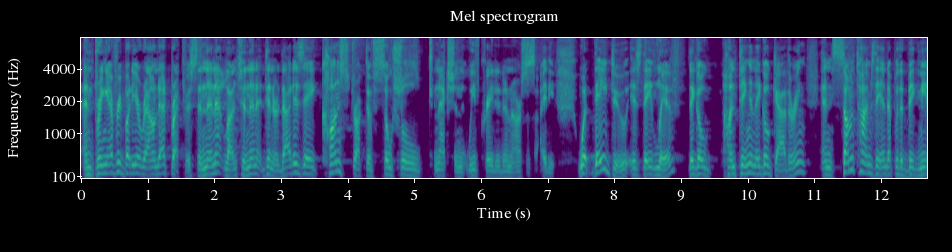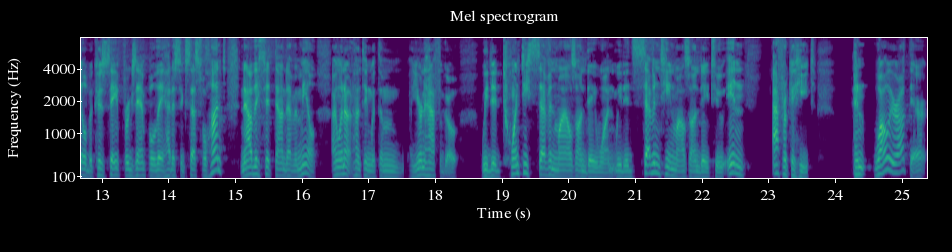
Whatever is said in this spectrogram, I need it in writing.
and bring everybody around at breakfast and then at lunch and then at dinner. That is a construct of social connection that we've created in our society. What they do is they live, they go hunting and they go gathering. And sometimes they end up with a big meal because say, for example, they had a successful hunt. Now they sit down to have a meal. I went out hunting with them a year and a half ago we did 27 miles on day one. We did 17 miles on day two in Africa heat. And while we were out there,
